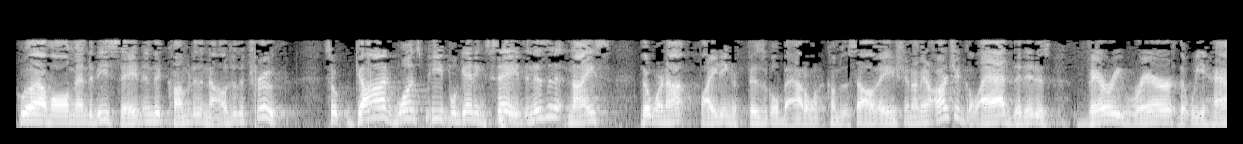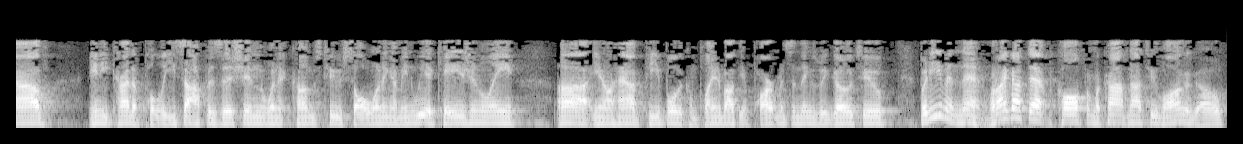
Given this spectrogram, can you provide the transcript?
who will have all men to be saved and to come into the knowledge of the truth. So God wants people getting saved. And isn't it nice that we're not fighting a physical battle when it comes to salvation? I mean, aren't you glad that it is very rare that we have any kind of police opposition when it comes to soul winning? I mean, we occasionally, uh, you know, have people that complain about the apartments and things we go to. But even then, when I got that call from a cop not too long ago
